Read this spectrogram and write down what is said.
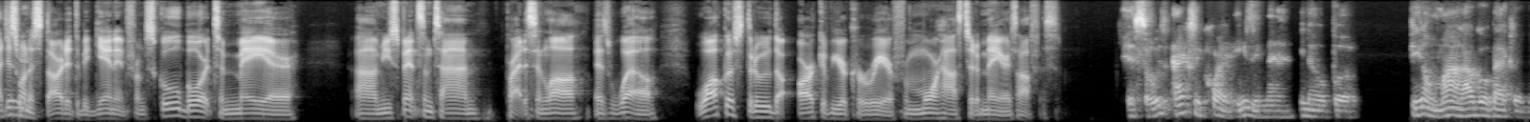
I just want to start at the beginning from school board to mayor. Um, you spent some time practicing law as well. Walk us through the arc of your career from Morehouse to the mayor's office. Yeah, so it's actually quite easy, man. You know, but if you don't mind, I'll go back a,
